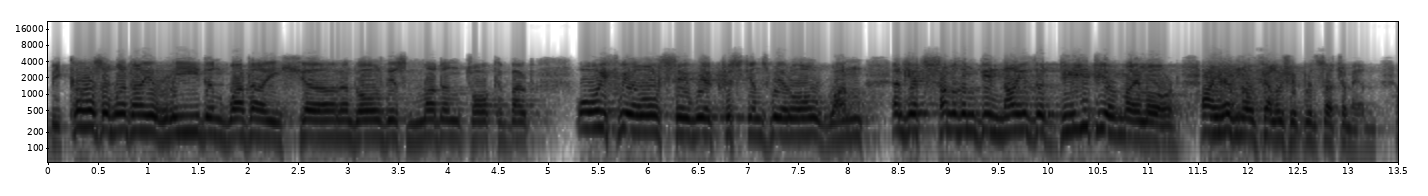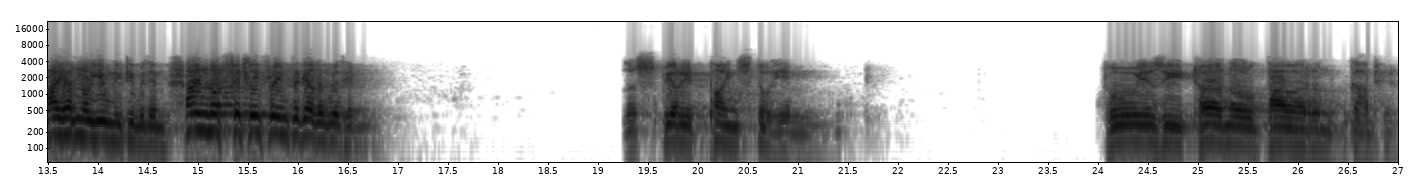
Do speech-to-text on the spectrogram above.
because of what I read and what I hear and all this modern talk about. Oh, if we all say we're Christians, we're all one, and yet some of them deny the deity of my Lord. I have no fellowship with such a man. I have no unity with him. I'm not fitly framed together with him. The Spirit points to him, to his eternal power and Godhead,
